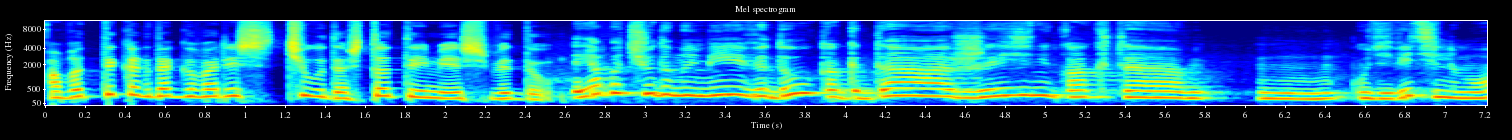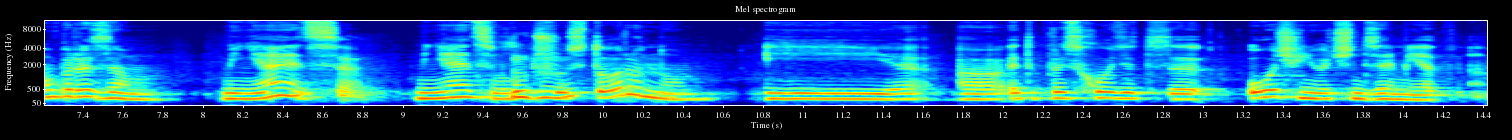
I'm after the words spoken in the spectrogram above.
А вот ты, когда говоришь чудо, что ты имеешь в виду? Я под чудом имею в виду, когда жизнь как-то удивительным образом меняется, меняется в лучшую mm-hmm. сторону, и э, это происходит очень-очень заметно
